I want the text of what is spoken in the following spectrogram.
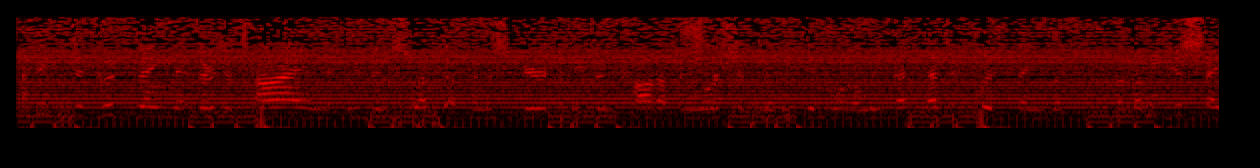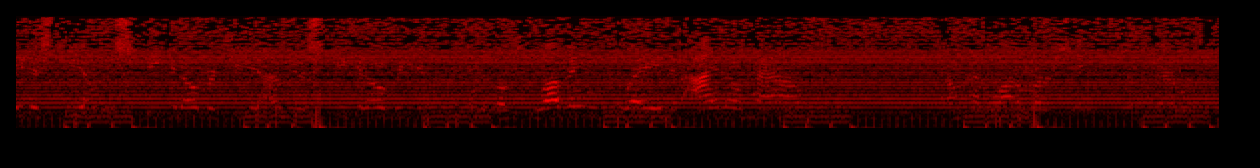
I think it's a good thing that there's a time that we've been swept up in the Spirit, that we've been caught up in worship, that we didn't want to leave. That, that's a good thing. But, but let me just say this to you. I'm going to speak it over to you. I'm going to speak it over you in the most loving way that I know how. I don't have a lot of mercy. So bear with me.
